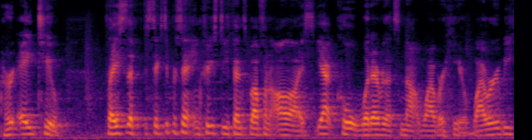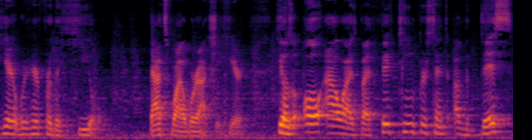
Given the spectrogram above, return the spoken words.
Her A2. Place the 60% increased defense buff on all allies. Yeah, cool, whatever. That's not why we're here. Why we're we here? We're here for the heal. That's why we're actually here. Heals all allies by 15% of this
